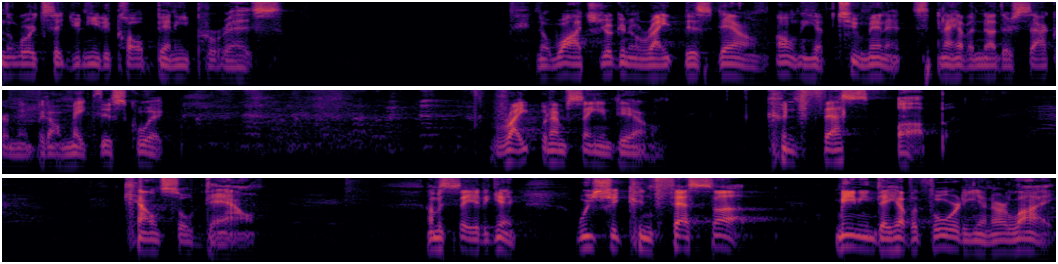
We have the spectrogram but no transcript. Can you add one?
And the Lord said, You need to call Benny Perez. Now, watch, you're going to write this down. I only have two minutes, and I have another sacrament, but I'll make this quick. write what I'm saying down. Confess up, counsel down. I'm going to say it again. We should confess up, meaning they have authority in our life.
